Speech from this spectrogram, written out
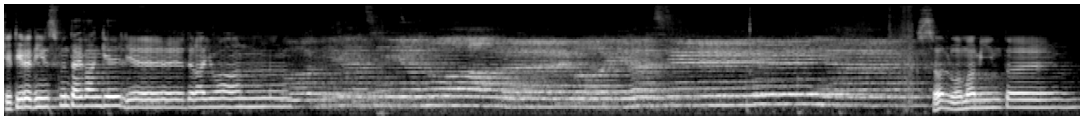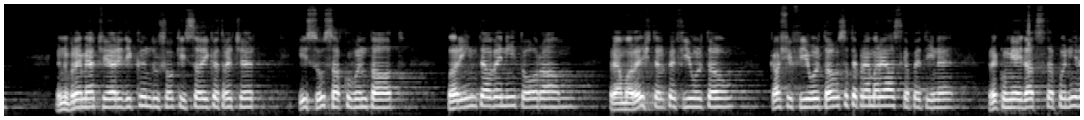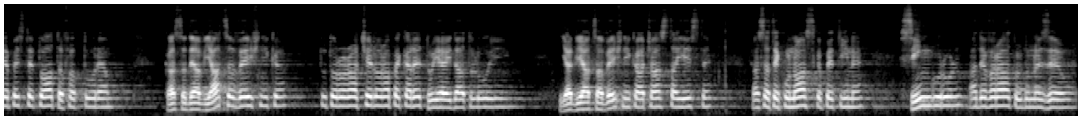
Citire din Sfânta Evanghelie de la Ioan. Să luăm aminte. În vremea aceea, ridicându-și ochii săi către cer, Iisus a cuvântat, Părinte, a venit ora, preamărește-L pe Fiul Tău, ca și Fiul Tău să te preamărească pe tine, precum i-ai dat stăpânire peste toată făpturea, ca să dea viață veșnică tuturor acelora pe care Tu i-ai dat Lui. Iar viața veșnică aceasta este ca să te cunoască pe tine, singurul, adevăratul Dumnezeu,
